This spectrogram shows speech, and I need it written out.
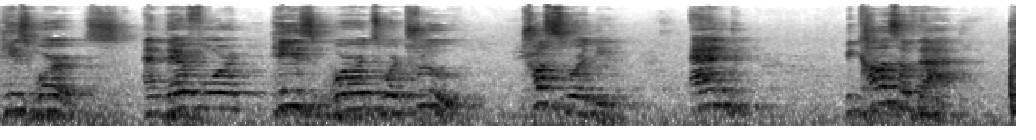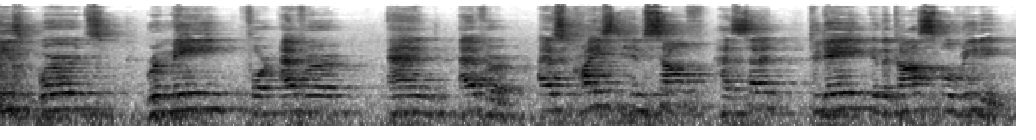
his words. And therefore, his words were true, trustworthy, and because of that, his words remain forever and ever. As Christ himself has said today in the gospel reading,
